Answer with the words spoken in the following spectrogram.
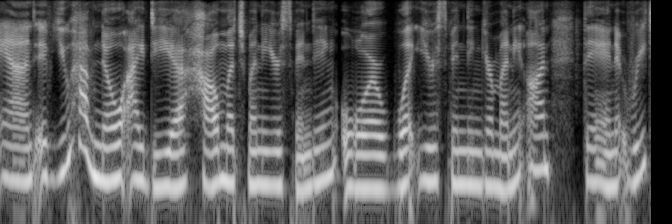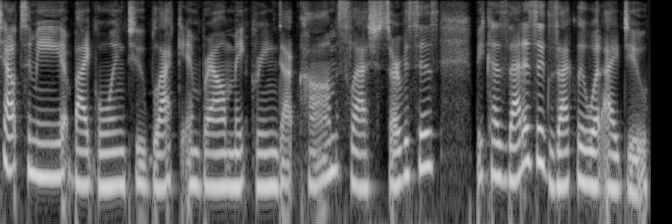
And if you have no idea how much money you're spending or what you're spending your money on, then reach out to me by going to blackandbrownmakegreen.com slash services because that is exactly what I do.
